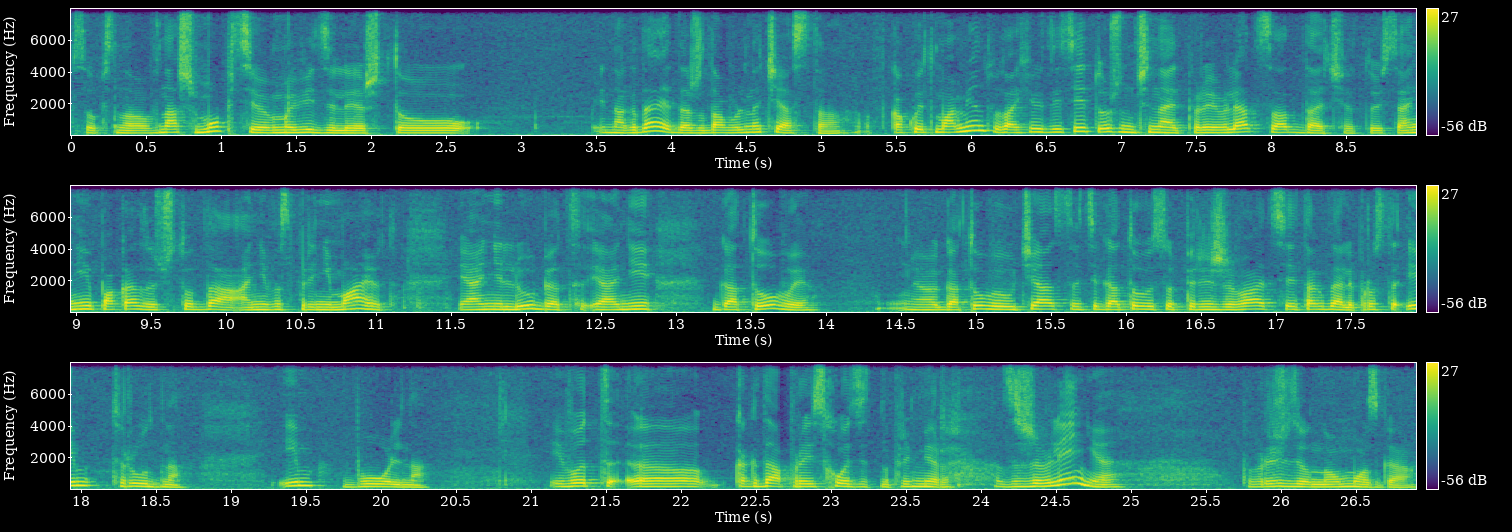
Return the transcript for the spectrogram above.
собственно, в нашем опыте мы видели, что иногда и даже довольно часто в какой-то момент у таких детей тоже начинает проявляться отдача. То есть они показывают, что да, они воспринимают, и они любят, и они готовы, э, готовы участвовать, и готовы сопереживать и так далее. Просто им трудно, им больно. И вот э, когда происходит, например, заживление поврежденного мозга,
